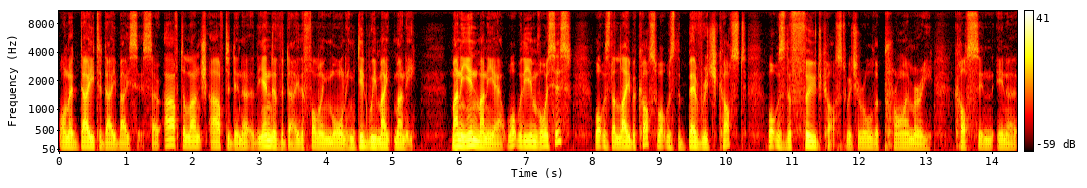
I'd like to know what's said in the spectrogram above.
on a day to day basis. So after lunch, after dinner, at the end of the day, the following morning, did we make money? Money in, money out. What were the invoices? What was the labour cost? What was the beverage cost? What was the food cost, which are all the primary costs in, in a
